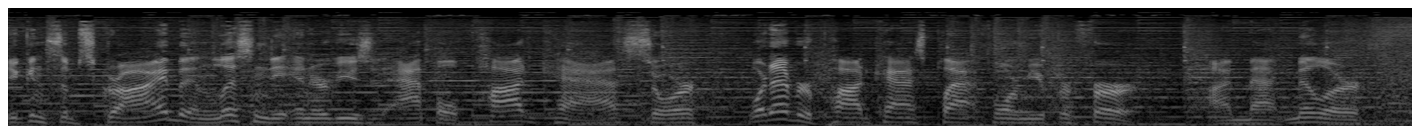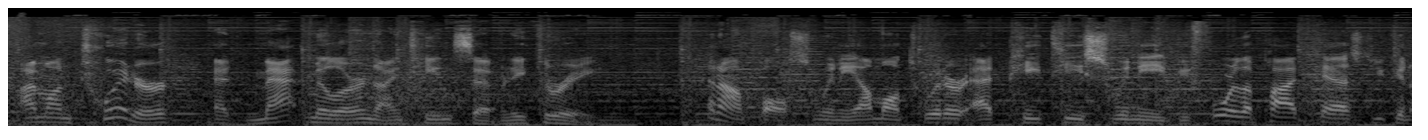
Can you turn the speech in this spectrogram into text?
You can subscribe and listen to interviews at Apple Podcasts or whatever podcast platform you prefer. I'm Matt Miller. I'm on Twitter at MattMiller1973. And I'm Paul Sweeney. I'm on Twitter at PT Sweeney. Before the podcast, you can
